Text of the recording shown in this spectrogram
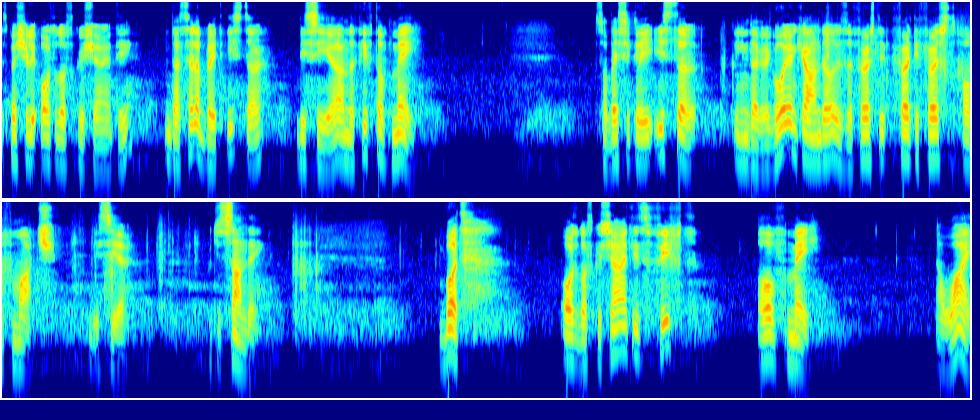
especially Orthodox Christianity, that celebrate Easter this year on the 5th of May. So basically, Easter in the Gregorian calendar is the 31st of March this year, which is Sunday. But Orthodox Christianity is 5th of May. Now, why?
